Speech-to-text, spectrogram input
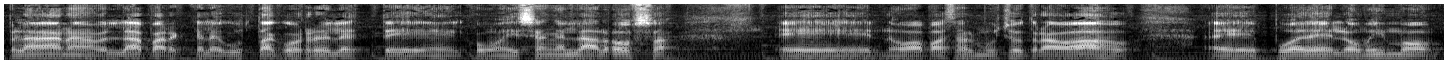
plana, ¿verdad? Para el que le gusta correr, este, como dicen en la losa, eh, no va a pasar mucho trabajo. Eh, puede lo mismo,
